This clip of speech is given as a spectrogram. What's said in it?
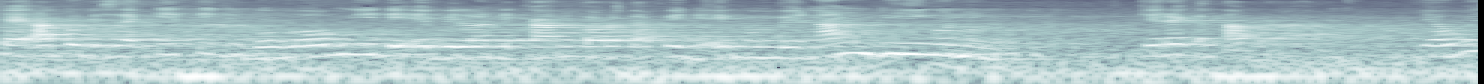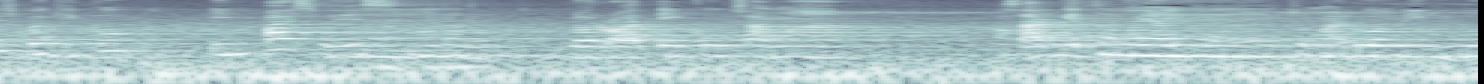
kayak aku disakiti dibohongi dia bilang di kantor tapi dia ngombe nang di ngono. Kira ketabrak. Ya wes bagiku impas wes ngono loro hatiku sama sakitmu yang cuma dua minggu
